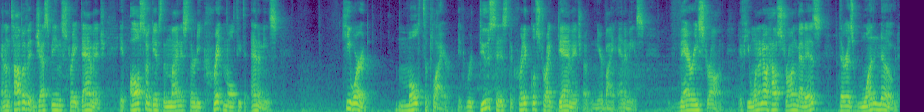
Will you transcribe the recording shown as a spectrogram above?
And on top of it just being straight damage, it also gives the minus 30 crit multi to enemies. Keyword multiplier. It reduces the critical strike damage of nearby enemies. Very strong. If you want to know how strong that is, there is one node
